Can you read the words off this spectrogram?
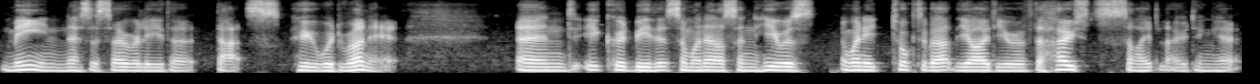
mean necessarily that that's who would run it and it could be that someone else and he was when he talked about the idea of the hosts side loading it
